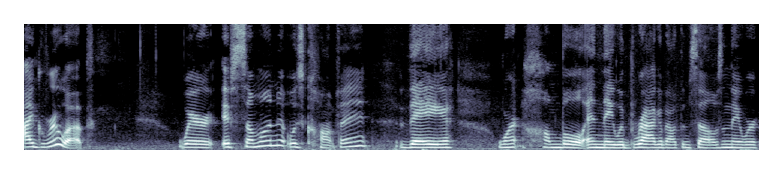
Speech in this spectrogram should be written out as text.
I grew up where if someone was confident, they weren't humble and they would brag about themselves and they were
